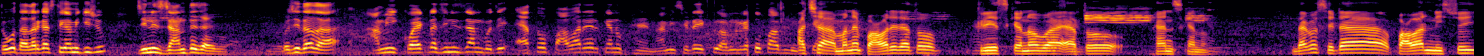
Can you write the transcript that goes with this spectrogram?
তবু দাদার কাছ থেকে আমি কিছু জিনিস জানতে চাইব। বলছি দাদা আমি কয়েকটা জিনিস জানব যে এত পাওয়ারের কেন ফ্যান আমি সেটা একটু আপনার এত পাবলিক আচ্ছা মানে পাওয়ারের এত ক্রেজ কেন বা এত ফ্যান্স কেন? দেখো সেটা পাওয়ার নিশ্চয়ই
